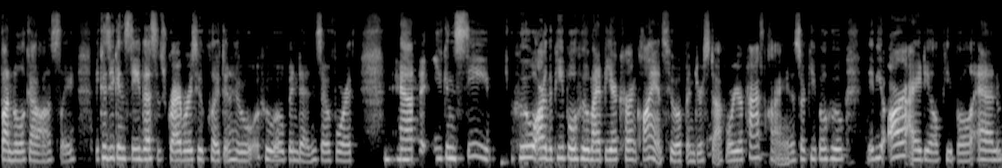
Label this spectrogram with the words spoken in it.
fun to look at, honestly, because you can see the subscribers who clicked and who who opened it and so forth, mm-hmm. and you can see who are the people who might be your current clients who opened your stuff or your past clients or people who maybe are ideal people. And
